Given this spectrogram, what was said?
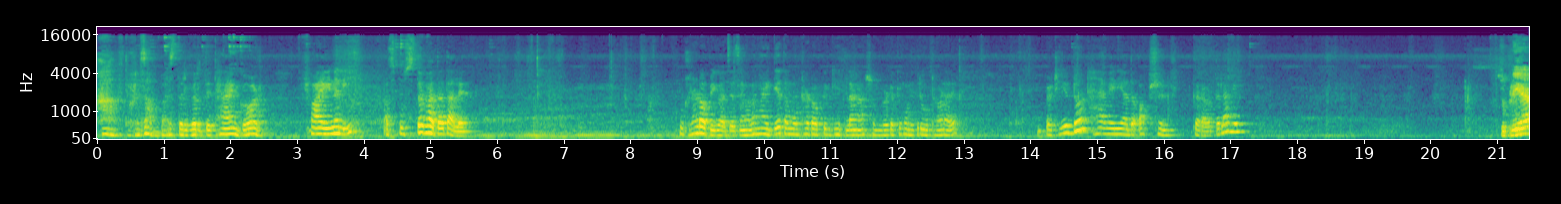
हा. थोडासा अभ्यास तर करते. थँक गॉड फायनली आज पुस्तक हातात आलंय. कुठला टॉपिक वाचायचा? मला माहिती आहे आता मोठा टॉपिक घेतला ना शंभर टक्के कोणीतरी उठवणार आहे. But you don't have any other option करावं तर लागेल. सुप्रिया?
